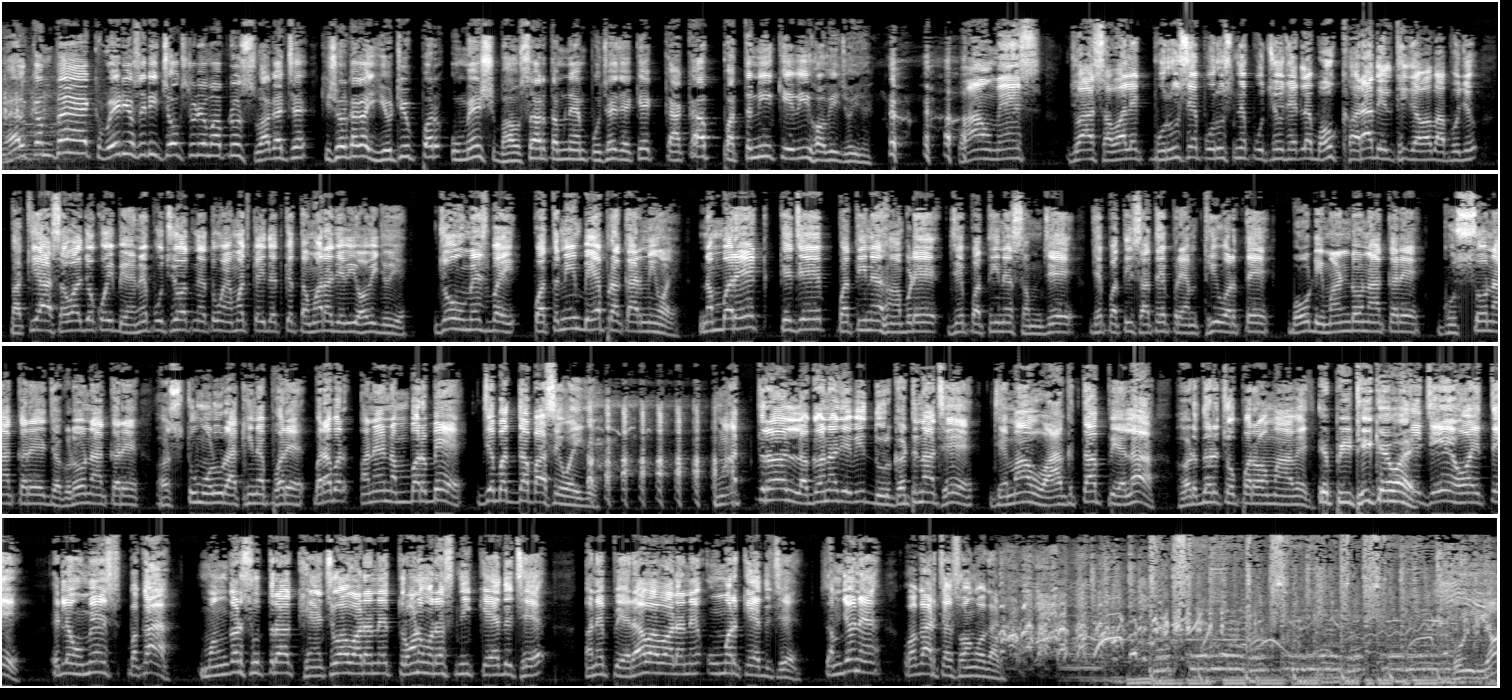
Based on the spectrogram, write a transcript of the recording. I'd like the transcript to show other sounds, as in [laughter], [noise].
Welcome back. Radio city ચોક સ્ટુડિયોમાં આપનું સ્વાગત છે. કિશોર કાકા, યુટ્યુબ પર ઉમેશ ભાવસાર તમને એમ પૂછે છે કે કાકા, પત્ની કેવી હોવી જોઈએ? હા ઉમેશ. જો આ સવાલ એક પુરુષે પુરુષને પૂછ્યો છે એટલે બહુ ખરા દિલથી જવાબ આપું છું. બાકી આ સવાલ જો કોઈ બહેને પૂછ્યો હોત ને તો હું એમ જ કહી દત કે તમારા જેવી હોવી જોઈએ. જો ઉમેશભાઈ, પત્ની બે પ્રકારની હોય. નંબર એક કે જે પતિને સાંભળે જે પતિને સમજે જે પતિ સાથે પ્રેમથી વર્તે બહુ ડિમાન્ડો ના કરે ગુસ્સો ના કરે ઝઘડો ના કરે હસતું મોડું રાખીને ફરે બરાબર? અને નંબર બે જે બધા પાસે હોય છે. [laughs] માત્ર લગ્ન જ એવી દુર્ઘટના છે જેમાં વાગતા પહેલા હળદર ચોપરવામાં આવે છે. એ પીઠી કહેવાય. જે હોય તે. એટલે ઉમેશ બકા મંગળસૂત્ર ખેંચવા વાળાને ત્રણ વર્ષની કેદ છે અને પહેરાવા વાળાને ઉંમર કેદ છે. સમજો ને? વગાડ છે સોંગ વગાડ. Radio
